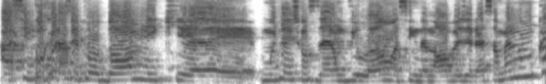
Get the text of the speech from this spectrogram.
Assim como, por exemplo, o Dominic, que é, muita gente considera um vilão, assim, da nova geração, mas nunca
